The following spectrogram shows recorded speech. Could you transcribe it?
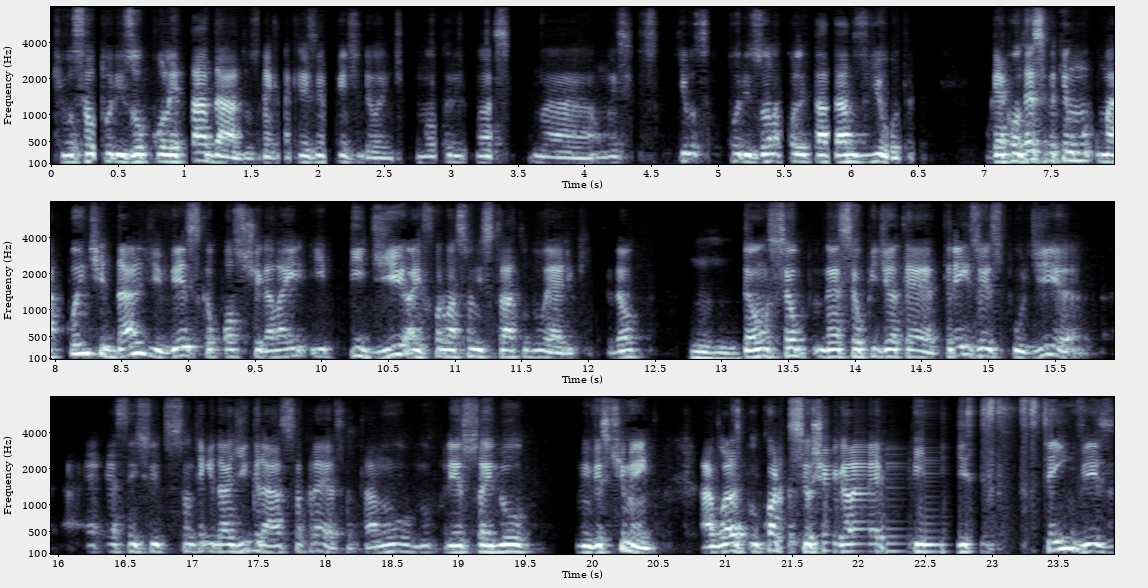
que você autorizou coletar dados, né, naquele exemplo que a gente deu, a gente, uma, uma, uma instituição que você autorizou a coletar dados de outra. O que acontece é que eu tenho uma quantidade de vezes que eu posso chegar lá e, e pedir a informação de extrato do Eric, entendeu? Uhum. Então, se eu, né, se eu pedir até três vezes por dia, essa instituição tem que dar de graça para essa, tá? No, no, preço aí do, do investimento. Agora, se eu chegar lá e pedir 100 vezes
